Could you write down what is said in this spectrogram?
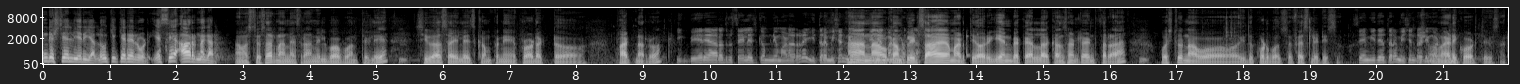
industrial area Lokikere road S A R Nagar. ನಮಸ್ತೆ ಸರ್ ನನ್ನ ಹೆಸರು ಅನಿಲ್ ಬಾಬು ಅಂತೇಳಿ. Shiva silage company product partner. ಈಗ ಬೇರೆ ಯಾರಾದರೂ ಸೈಲೇಜ್ ಕಂಪ್ನಿ ಮಾಡಾರೆ ಈ ಥರ ಮಿಷನ್ ಹಾಂ ನಾವು ಕಂಪ್ಲೀಟ್ ಸಹಾಯ ಮಾಡ್ತೀವಿ. ಅವ್ರಿಗೆ ಏನು ಬೇಕು ಎಲ್ಲ ಕನ್ಸಲ್ಟೆಂಟ್ ಥರ ಅಷ್ಟು ನಾವು ಇದು ಕೊಡ್ಬೋದು ಸರ್ ಫೆಸಿಲಿಟೀಸು ಸೇಮ್ ಇದೇ ಥರ ಮಿಷನ್ ರೆಡಿ ಮಾಡಿ ಮಾಡಿ ಕೊಡ್ತೀವಿ ಸರ್.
